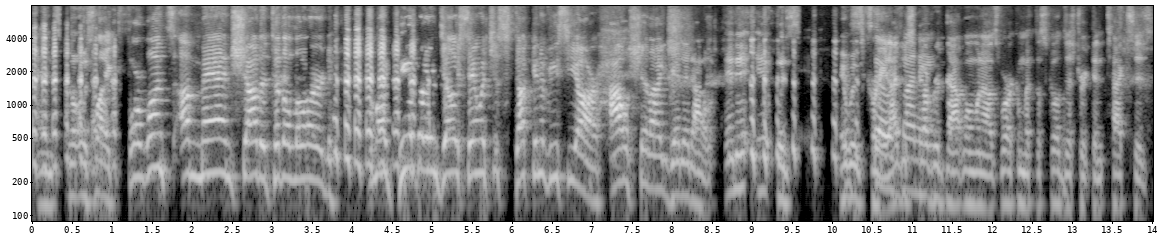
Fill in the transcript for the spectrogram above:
And so it was like, for once a man shouted to the Lord, my peanut butter and jelly sandwich is stuck in a VCR. How should I get it out? And it, it was it was great. so I discovered that one when I was working with the school district in Texas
